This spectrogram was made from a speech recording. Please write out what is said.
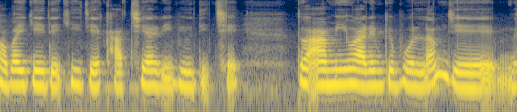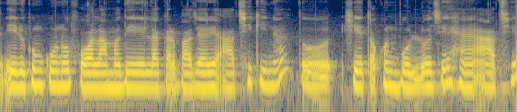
সবাইকেই দেখি যে খাচ্ছে আর রিভিউ দিচ্ছে। তো আমিও আরএমকে বললাম যে, এরকম কোনো ফল আমাদের এলাকার বাজারে আছে কি না? তো সে তখন বলল যে হ্যাঁ আছে।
